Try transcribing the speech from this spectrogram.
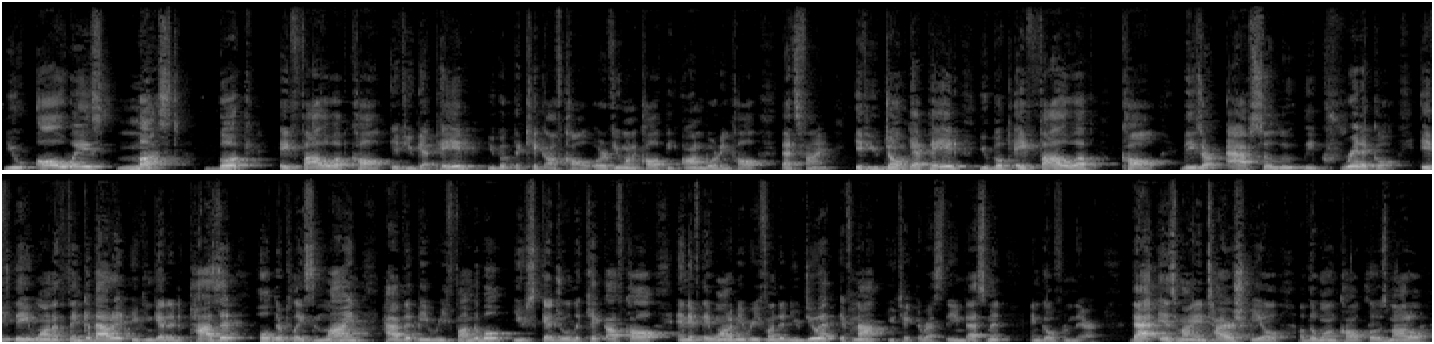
you always must book a follow up call. If you get paid, you book the kickoff call, or if you want to call it the onboarding call, that's fine. If you don't get paid, you book a follow up call. These are absolutely critical. If they want to think about it, you can get a deposit, hold their place in line, have it be refundable. You schedule the kickoff call. And if they want to be refunded, you do it. If not, you take the rest of the investment and go from there. That is my entire spiel of the one call close model.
